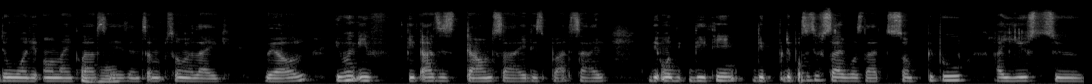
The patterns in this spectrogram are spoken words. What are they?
don't want the online classes, and some some are like, well, even if it has its downside, its bad side, the only the thing the the positive side was that some people are used to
